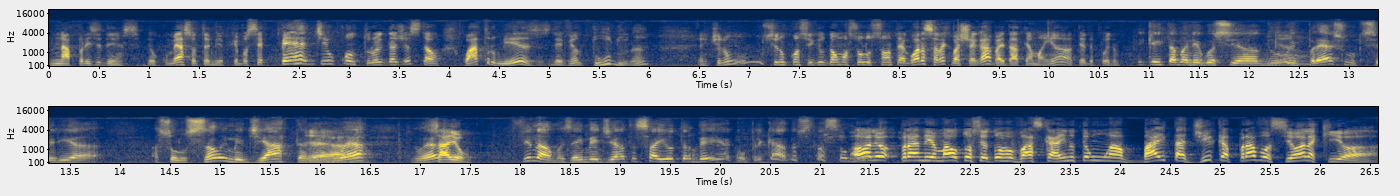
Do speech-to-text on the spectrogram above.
na presidência. Eu começo a temer, porque você perde o controle da gestão. Quatro meses, devendo tudo, né? A gente não, se não conseguiu dar uma solução até agora, será que vai chegar? Vai dar até amanhã, até depois do... E quem estava negociando o empréstimo, que seria a solução imediata, né? É. Não é? Não é? Saiu. Final, mas a imediata saiu também, é complicada a situação. mesmo. Olha, para animar o torcedor vascaíno, tem uma baita dica para você. Olha aqui, ó.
